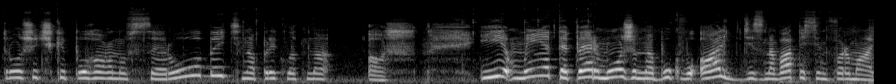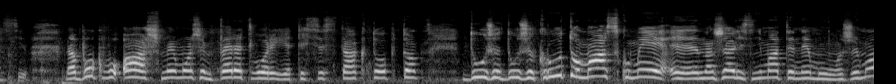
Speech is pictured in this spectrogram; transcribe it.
трошечки погано все робить. Наприклад, на H. І ми тепер можемо на букву Alt дізнаватись інформацію. На букву H ми можемо перетворюватися так. Тобто дуже-дуже круто. Маску ми, е, на жаль, знімати не можемо.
